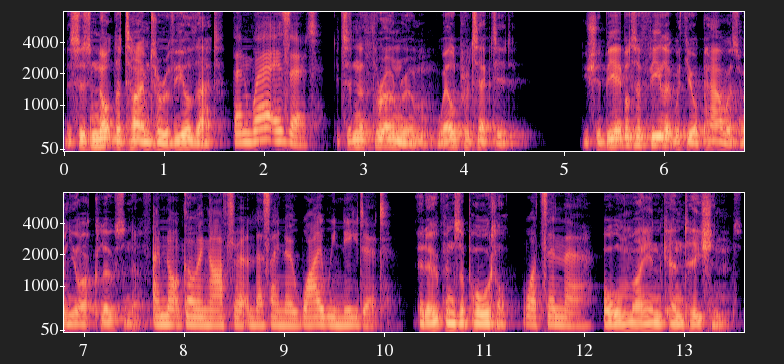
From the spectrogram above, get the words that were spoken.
This is not the time to reveal that. Then where is it? It's in the throne room, well protected. You should be able to feel it with your powers when you are close enough. I'm not going after it unless I know why we need it. It opens a portal. What's in there? All my incantations.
